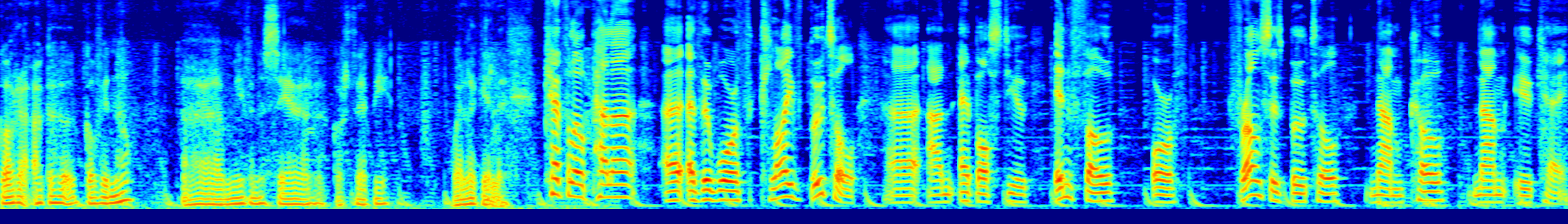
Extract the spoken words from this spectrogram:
gor ag y gofynno, a mi fy'n y se gorthebu wel y gilydd. Kevlo Pella uh, a ddiworth Clive Boutle uh, an ebostiw info orth Francis Boutle nam co nam UK.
